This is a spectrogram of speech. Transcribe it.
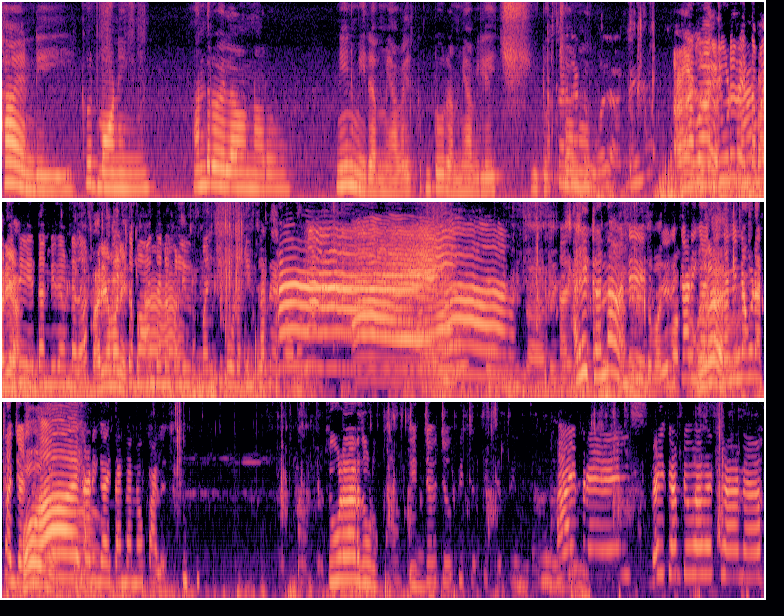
హాయ్ అండి. Good morning. అందరూ ఎలా ఉన్నారు? నేను మీ Ramya. Welcome to Ramya village YouTube channel. చూడు ఎంత మంది దాని మీద ఉండదో? భార్యమణి ఎంత బాగుందని ఒకళ్ళు మంచి ఫోటో తీసారు అరే కన్నా. నిన్న కూడా అట్లా రికార్డింగ్ కాలేజ్ చూడు. ఇజ్జు చూపించు hi friends. Welcome to our channel.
